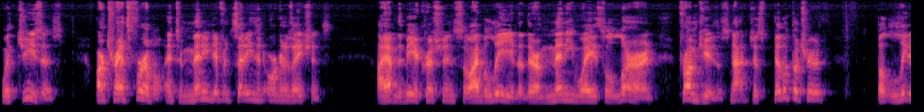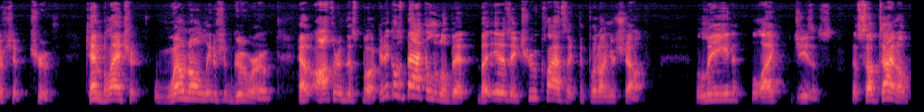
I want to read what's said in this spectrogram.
with Jesus are transferable into many different settings and organizations. I happen to be a Christian, so I believe that there are many ways to learn from Jesus, not just biblical truth, but leadership truth. Ken Blanchard, well-known leadership guru, has authored this book, and it goes back a little bit, but it is a true classic to put on your shelf. Lead Like Jesus. The subtitle,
